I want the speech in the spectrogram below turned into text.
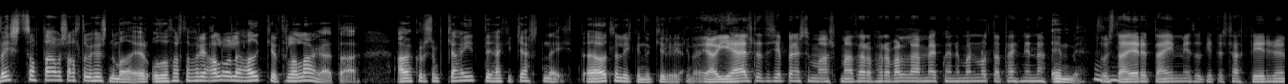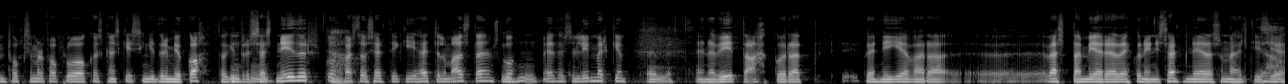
veist samt af þessu alltaf í hausnum að þér og þú þarfst að fara í alvarlega aðgerð til að laga þetta af einhverju sem gæti ekki gert neitt eða öllum líkinu gerir ekki neitt. Já, ég held að þetta sé bara eins og allt maður þarf að fara að vala með hvernig maður nota tæknina. Einmitt, þú veist, það eru dæmi, þú getur sagt fyrir um fólk sem er að fá flóa kannski sem getur mjög gott, þá getur þú Mhm. sest niður sko, fast þú sért ekki í hættulegum aðstæðum sko, Mhm. með þessum lífmerkjum. En að vita akkurat hvernig ég var að uh, velta mér eða einhvern veginn í svefni eða svona held ég sé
